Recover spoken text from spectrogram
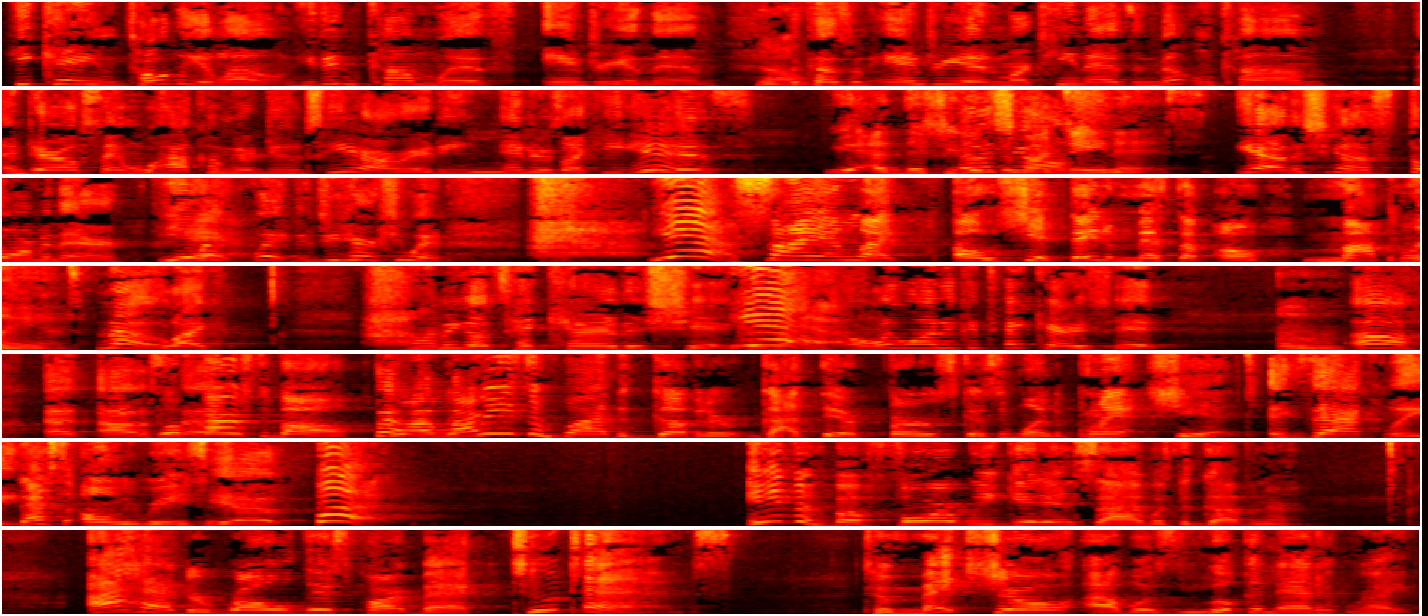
he came totally alone. He didn't come with Andrea and them No. because when Andrea and Martinez and Milton come and Daryl's saying, "Well, how come your dude's here already?" Mm-hmm. Andrea's like, "He is." Yeah, and then she And looks then at she goes- Martinez. Yeah, and then she's gonna storm in there. Yeah. Wait, wait, did you hear? She went. Yeah, sighing like, oh shit, they done messed up all my plans. No, like, let me go take care of this shit. 'cause Yeah. I'm the only one who could take care of shit. Mm. Oh, I, I was Well, so, first of all, But the, I the reason why the governor got there first because he wanted to plant shit. exactly. That's the only reason. Yep. But even before we get inside with the governor, I had to roll this part back two times to make sure I was looking at it right.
